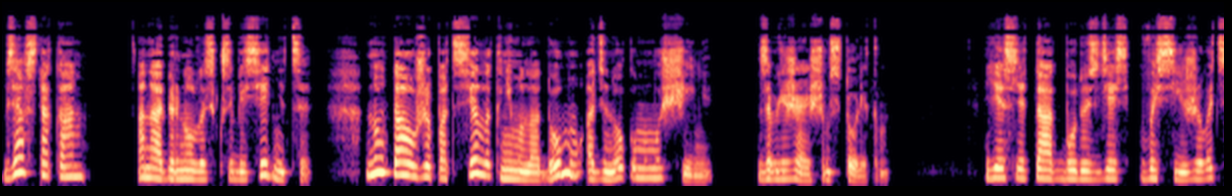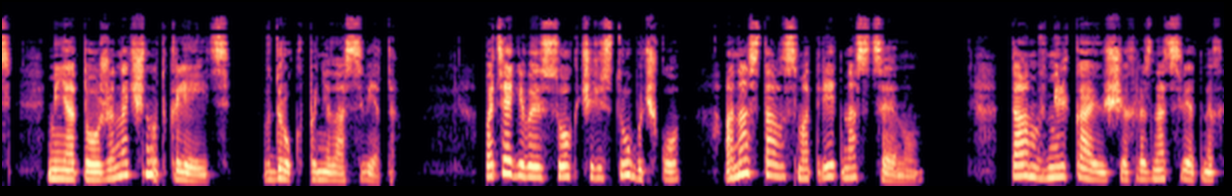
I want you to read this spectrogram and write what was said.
Взяв стакан, она обернулась к собеседнице, но та уже подсела к немолодому, одинокому мужчине за ближайшим столиком. «Если так буду здесь высиживать, меня тоже начнут клеить», — вдруг поняла Света. Потягивая сок через трубочку, она стала смотреть на сцену. Там, в мелькающих разноцветных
